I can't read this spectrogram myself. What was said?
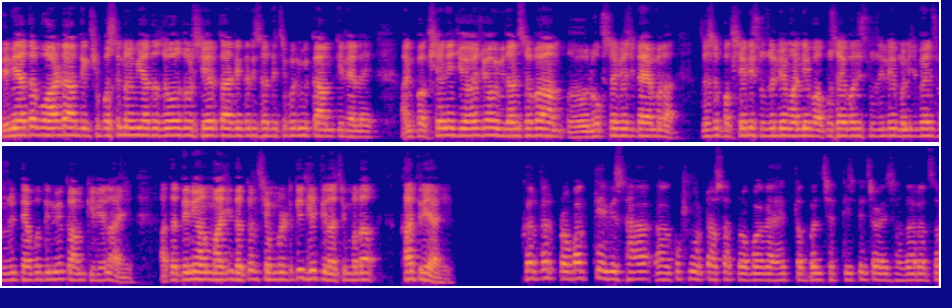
त्यांनी आता वॉर्ड अध्यक्षपासून मी आता जवळजवळ शहर कार्यकारी सदस्य पण मी काम केलेलं आहे. आणि पक्षाने जेव्हा जेव्हा विधानसभा लोकसभेच्या टायमाला जसं पक्षाने सुचवले मान्य बापूसाहेबांनी सुचवले मनीषबाई सुचले त्या पद्धतीने मी काम केलेलं आहे. आता त्यांनी माझी दखल शंभर टक्के घेतील अशी मला खात्री आहे. खर तर प्रभाग तेवीस हा खूप मोठा असा प्रभाग आहे. तब्बल छत्तीस ते चाळीस हजाराचा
